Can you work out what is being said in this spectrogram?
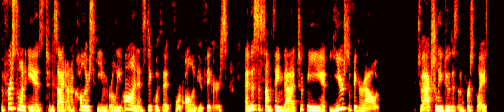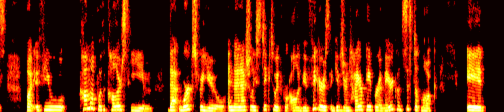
The first one is to decide on a color scheme early on and stick with it for all of your figures. And this is something that took me years to figure out to actually do this in the first place. But if you come up with a color scheme that works for you and then actually stick to it for all of your figures. It gives your entire paper a very consistent look. It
